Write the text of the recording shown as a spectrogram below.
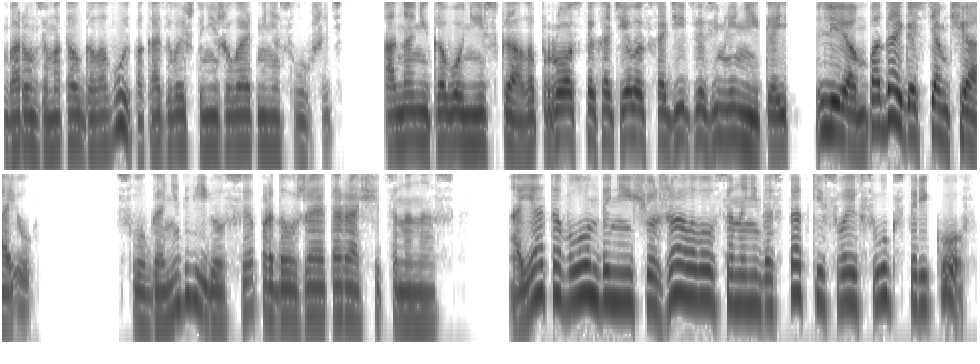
Барон замотал головой, показывая, что не желает меня слушать. Она никого не искала, просто хотела сходить за земляникой. «Лем, подай гостям чаю!» Слуга не двигался, продолжая таращиться на нас. А я-то в Лондоне еще жаловался на недостатки своих слуг-стариков.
